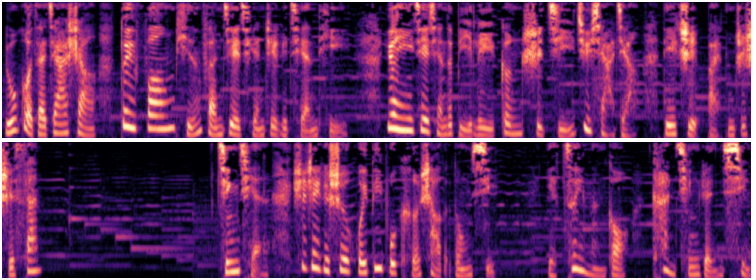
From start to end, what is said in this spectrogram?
如果再加上对方频繁借钱这个前提，愿意借钱的比例更是急剧下降，跌至百分之十三。金钱是这个社会必不可少的东西，也最能够看清人性。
